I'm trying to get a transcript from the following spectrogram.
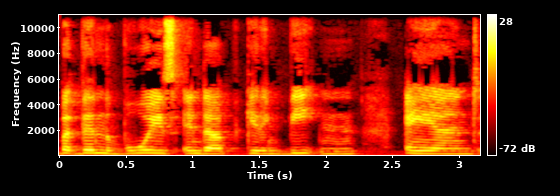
but then the boys end up getting beaten and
